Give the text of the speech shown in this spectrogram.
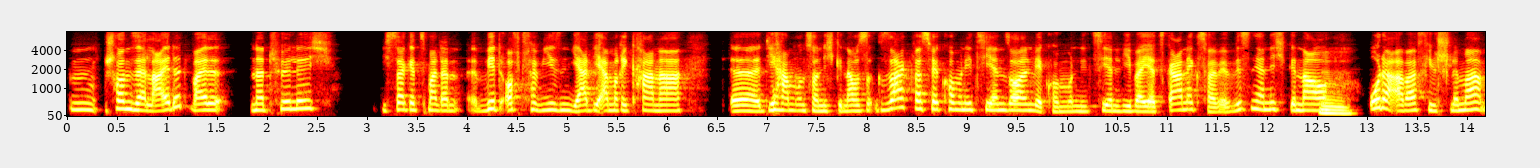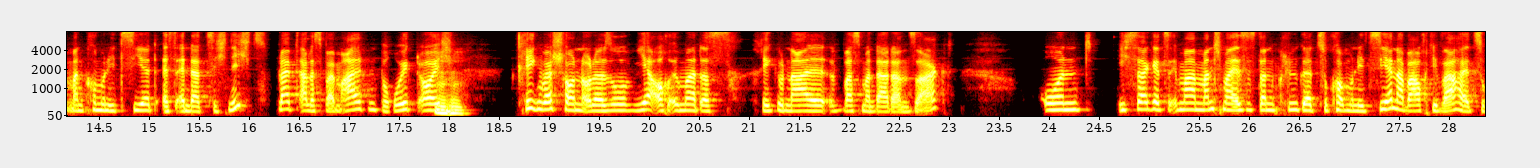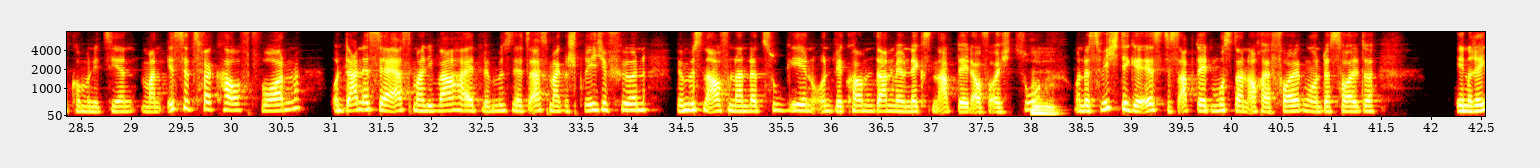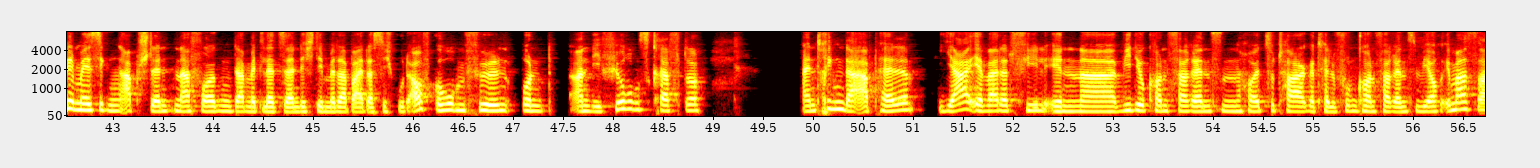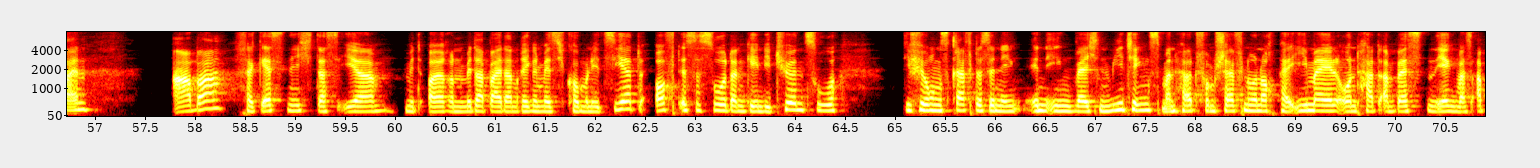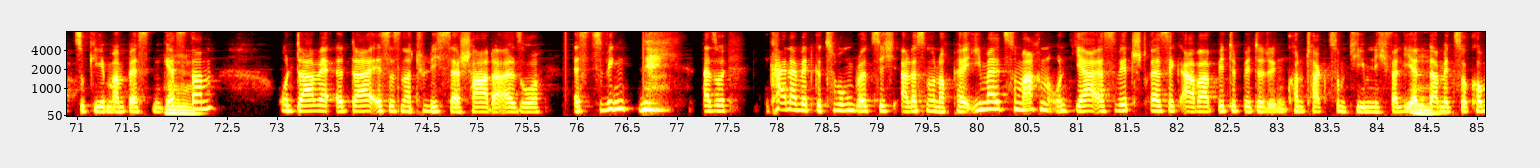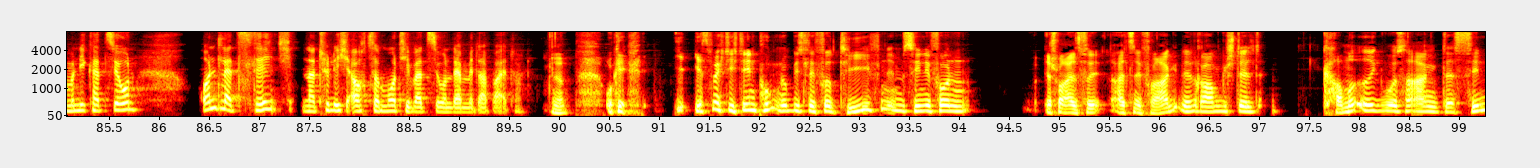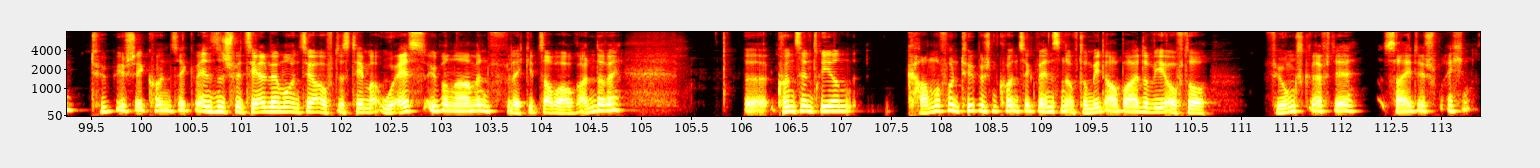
mh, hm, schon sehr leidet, weil natürlich, ich sage jetzt mal, dann wird oft verwiesen, ja, die Amerikaner, äh, die haben uns noch nicht genau gesagt, was wir kommunizieren sollen. Wir kommunizieren lieber jetzt gar nichts, weil wir wissen ja nicht genau. Mhm. Oder aber viel schlimmer, man kommuniziert, es ändert sich nichts, bleibt alles beim Alten, beruhigt euch, mhm. kriegen wir schon oder so, wie auch immer das regional, was man da dann sagt. Und ich sage jetzt immer, manchmal ist es dann klüger zu kommunizieren, aber auch die Wahrheit zu kommunizieren. Man ist jetzt verkauft worden und dann ist ja erstmal die Wahrheit, wir müssen jetzt erstmal Gespräche führen, wir müssen aufeinander zugehen und wir kommen dann mit dem nächsten Update auf euch zu. Mhm. Und das Wichtige ist, das Update muss dann auch erfolgen und das sollte in regelmäßigen Abständen erfolgen, damit letztendlich die Mitarbeiter sich gut aufgehoben fühlen und an die Führungskräfte ein dringender Appell. Ja, ihr werdet viel in äh, Videokonferenzen heutzutage, Telefonkonferenzen, wie auch immer sein. Aber vergesst nicht, dass ihr mit euren Mitarbeitern regelmäßig kommuniziert. Oft ist es so, dann gehen die Türen zu. Die Führungskräfte sind in, in irgendwelchen Meetings. Man hört vom Chef nur noch per E-Mail und hat am besten irgendwas abzugeben, am besten gestern. Mhm. Und da, da ist es natürlich sehr schade. Also es zwingt nicht, also keiner wird gezwungen, plötzlich alles nur noch per E-Mail zu machen. Und ja, es wird stressig, aber bitte, bitte den Kontakt zum Team nicht verlieren, mhm. damit zur Kommunikation und letztlich natürlich auch zur Motivation der Mitarbeiter. Ja, okay. Jetzt möchte ich den Punkt nur ein bisschen vertiefen im Sinne von, erstmal als, als eine Frage in den Raum gestellt, kann man irgendwo sagen, das sind typische Konsequenzen, speziell wenn wir uns ja auf das Thema US-Übernahmen, vielleicht gibt es aber auch andere, äh, konzentrieren. Kann man von typischen Konsequenzen auf der Mitarbeiter- wie auf der Führungskräfte-Seite sprechen?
